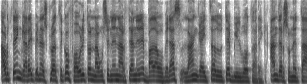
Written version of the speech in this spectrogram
Aurten garaipena eskuratzeko favorito nagusenen artean ere badago beraz lan gaitza dute Bilbotarek. Anderson eta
